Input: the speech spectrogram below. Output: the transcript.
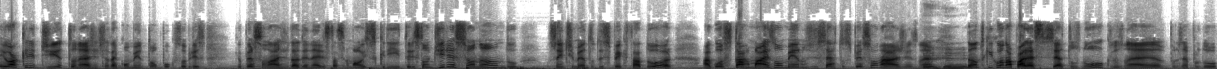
eu acredito, né? A gente até comentou um pouco sobre isso, que o personagem da Daenerys está sendo mal escrito. Eles estão direcionando o sentimento do espectador a gostar mais ou menos de certos personagens, né? Uhum. Tanto que quando aparecem certos núcleos, né? Por exemplo, do,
